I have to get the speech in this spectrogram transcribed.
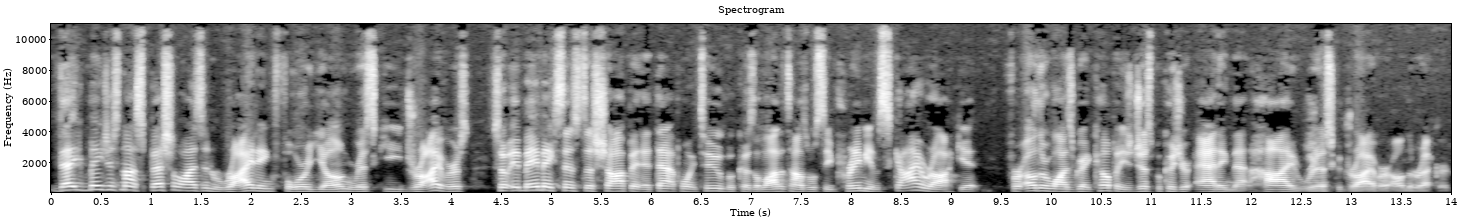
they may just not specialize in riding for young, risky drivers. So it may make sense to shop it at that point too, because a lot of times we'll see premium skyrocket for otherwise great companies just because you're adding that high risk driver on the record.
